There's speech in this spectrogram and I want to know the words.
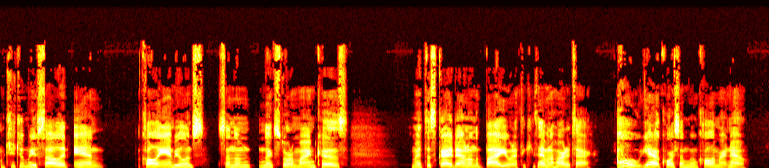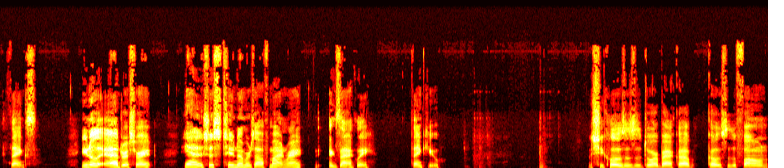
would you do me a solid and call the ambulance? Send them next door to mine, because I met this guy down on the bayou and I think he's having a heart attack. Oh, yeah, of course, I'm going to call him right now. Thanks. You know the address, right? Yeah, it's just two numbers off mine, right? Exactly. Thank you. She closes the door back up, goes to the phone.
